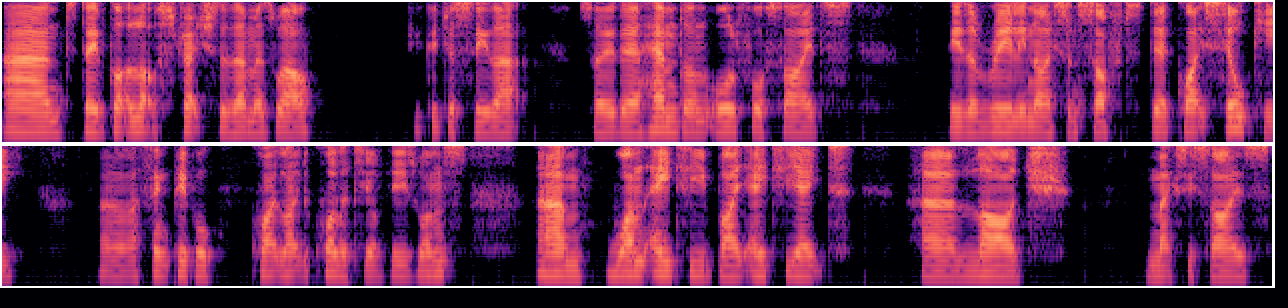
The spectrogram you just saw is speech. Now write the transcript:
And they've got a lot of stretch to them as well. If you could just see that so they're hemmed on all four sides. These are really nice and soft. They're quite silky. Uh, I think people quite like the quality of these ones. Um, 180 by 88 uh, large maxi size.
